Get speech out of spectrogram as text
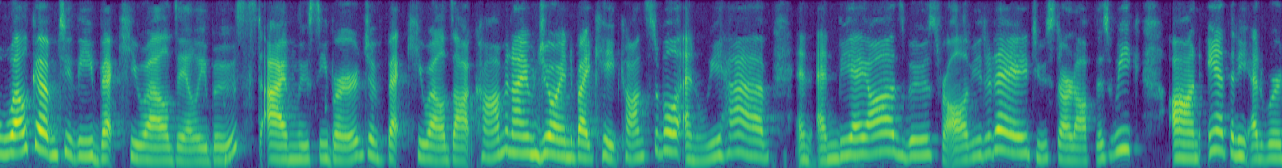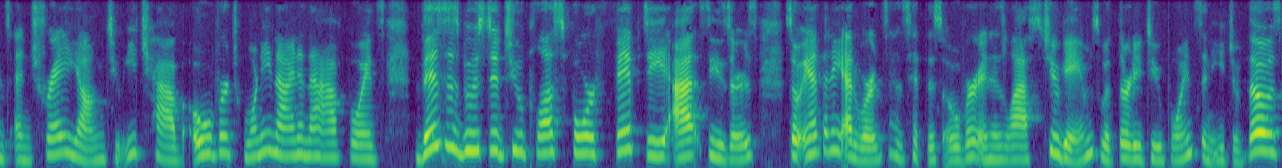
Welcome to the BetQL Daily Boost. I'm Lucy Burdge of BetQL.com, and I am joined by Kate Constable, and we have an NBA odds boost for all of you today to start off this week on Anthony Edwards and Trae Young to each have over 29 and a half points. This is boosted to plus 450 at Caesars. So Anthony Edwards has hit this over in his last two games with 32 points in each of those,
